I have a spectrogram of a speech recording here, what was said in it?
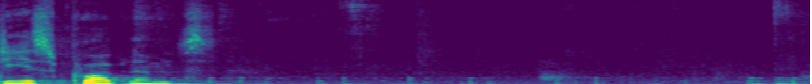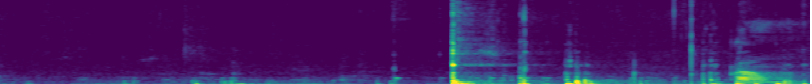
these problems. Um,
